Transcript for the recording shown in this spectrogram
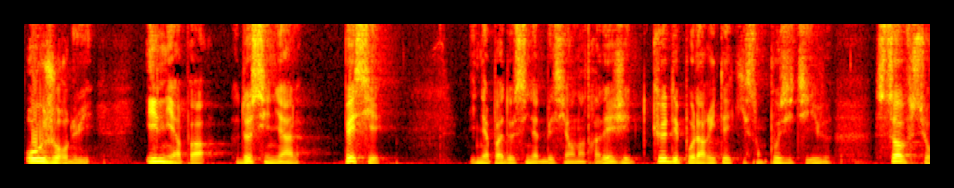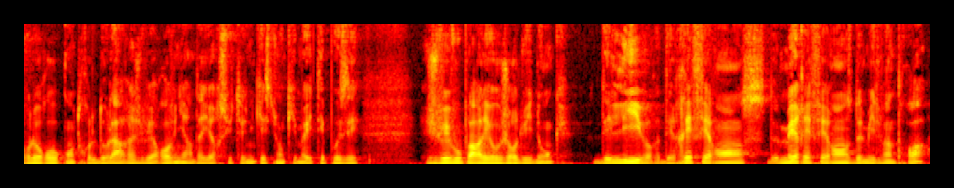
Aujourd'hui, il n'y a pas de signal baissier. Il n'y a pas de signal baissier en intraday, j'ai que des polarités qui sont positives, sauf sur l'euro contre le dollar. Je vais revenir d'ailleurs suite à une question qui m'a été posée. Je vais vous parler aujourd'hui donc des livres, des références, de mes références 2023,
